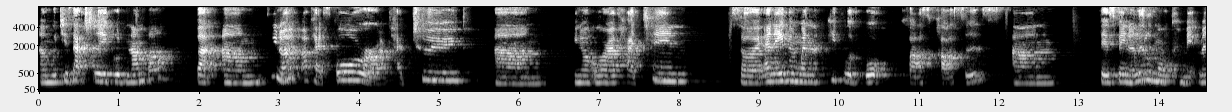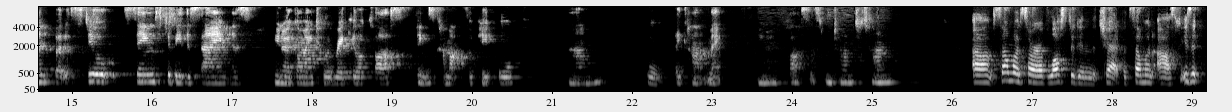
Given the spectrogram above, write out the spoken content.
um, which is actually a good number. But um, you know, I've had four, or I've had two, um, you know, or I've had ten. So, and even when people have bought class passes, um, there's been a little more commitment, but it still seems to be the same as you know going to a regular class. Things come up for people; um, mm. they can't make you know classes from time to time. Um, someone, sorry, I've lost it in the chat, but someone asked, "Is it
